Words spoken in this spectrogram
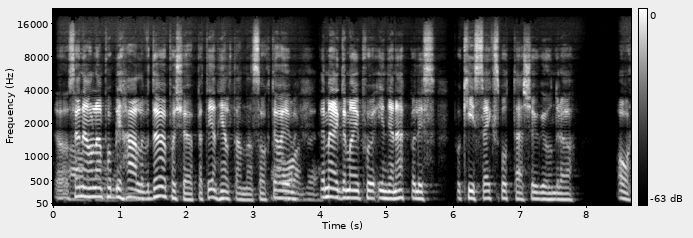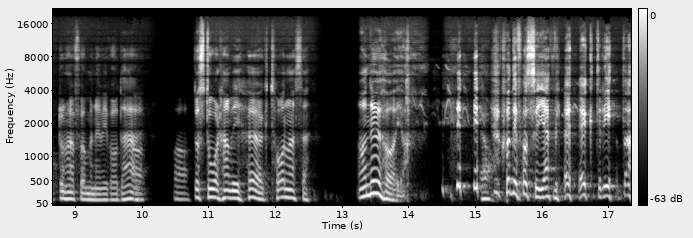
Ja, sen håller han på att bli halvdöd på köpet. Det är en helt annan sak. Det, har Ja, ju, det- det märkte man ju på Indianapolis på Kiss Expo där 2018 har jag för mig när vi var där. Ja, ja. Då står han vid högtalarna och säger Ja, nu hör jag. och det var så jävla högt redan.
